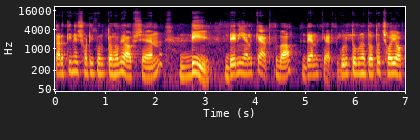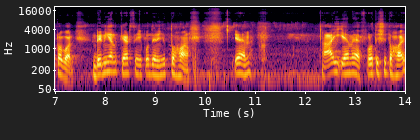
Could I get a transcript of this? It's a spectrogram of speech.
তার তিনের সঠিক উত্তর হবে অপশন ডি ডেনিয়েল ক্যাটস বা ড্যান ক্যাটস। গুরুত্বপূর্ণ তথ্য ছয় অক্টোবর। ডেনিয়েল ক্যাটস এই পদে নিযুক্ত হন। এম আইএমএফ প্রতিষ্ঠিত হয়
